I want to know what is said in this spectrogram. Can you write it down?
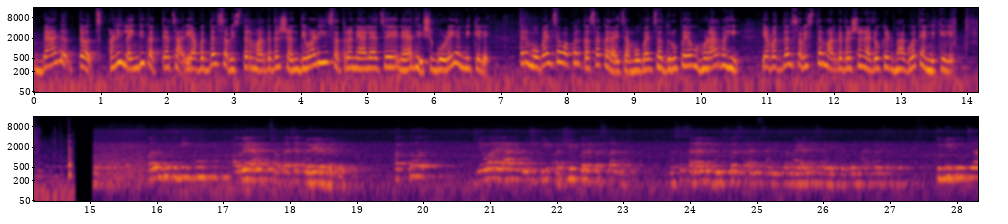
बॅड टच आणि लैंगिक अत्याचार याबद्दल सविस्तर मार्गदर्शन दिवाळी सत्र न्यायालयाचे न्यायाधीश गोडे यांनी केले. तर मोबाईलचा वापर कसा करायचा? मोबाईलचा दुरुपयोग होणार नाही याबद्दल सविस्तर मार्गदर्शन ॲडव्होकेट भागवत यांनी केले. परंतु तुम्ही खूप अवेअर आहात स्वतःच्या करिअरबद्दल फक्त जेव्हा या गोष्टी अचीव करत असताना जसं सरांनी भुजकर सरांनी सांगितलं मॅडमनी सांगितलं ते नागपूर सांगितलं तुम्ही तुमच्या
